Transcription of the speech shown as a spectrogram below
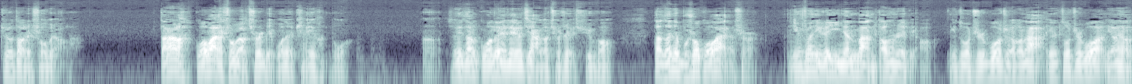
这又到这手表了。当然了，国外的手表确实比国内便宜很多，啊，所以咱国内这个价格确实也虚高，但咱就不说国外的事儿。你说你这一年半倒腾这表，你做直播这个那，因为做直播你要想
